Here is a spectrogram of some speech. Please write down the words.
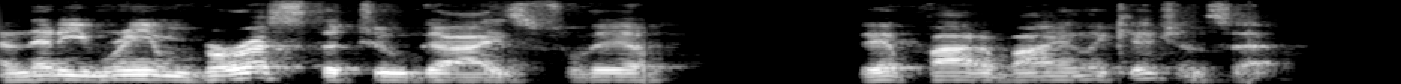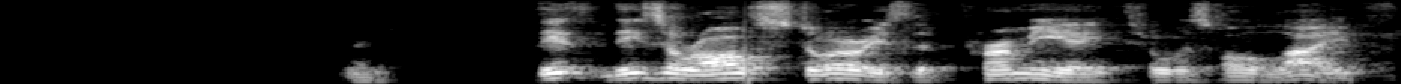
And then he reimbursed the two guys for their their part of buying the kitchen set. These, these are all stories that permeate through his whole life.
